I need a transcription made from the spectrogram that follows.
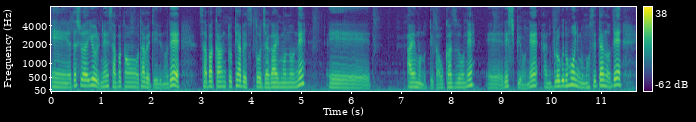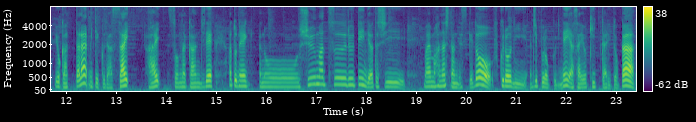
えー、私は夜ねサバ缶を食べているのでサバ缶とキャベツとじゃがいものね、えー、和え物っていうかおかずをね、えー、レシピをねあのブログの方にも載せたのでよかったら見てください。はいそんな感じであとね、あのー、週末ルーティンで私前も話したんですけど袋にジップロックにね野菜を切ったりとか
